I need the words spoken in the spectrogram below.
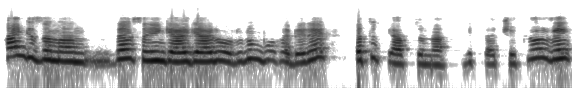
hangi zamanda Sayın Gergerlioğlu'nun bu habere atıp yaptığına dikkat çekiyor ve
